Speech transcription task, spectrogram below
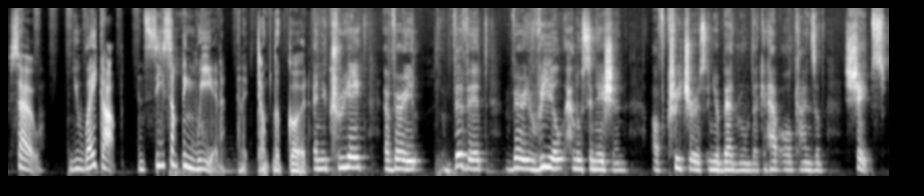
So, you wake up and see something weird, and it don't look good. And you create a very vivid, very real hallucination of creatures in your bedroom that can have all kinds of shapes.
